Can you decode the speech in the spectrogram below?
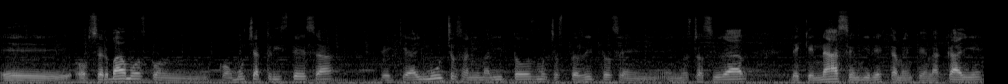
Eh, observamos con, con, mucha tristeza de que hay muchos animalitos, muchos perritos en, en nuestra ciudad, de que nacen directamente en la calle,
